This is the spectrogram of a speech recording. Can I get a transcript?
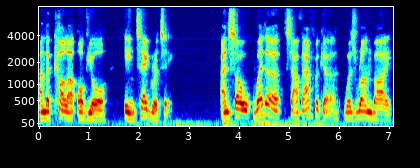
and the color of your integrity. And so, whether South Africa was run by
